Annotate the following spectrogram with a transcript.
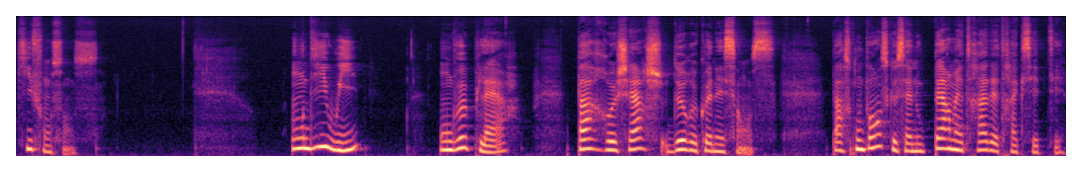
qui font sens. On dit oui, on veut plaire, par recherche de reconnaissance, parce qu'on pense que ça nous permettra d'être acceptés.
